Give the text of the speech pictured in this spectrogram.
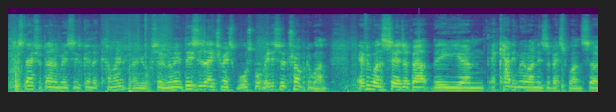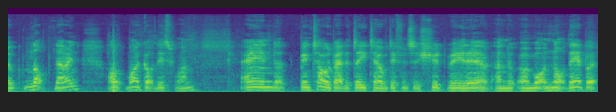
stash. I don't know if this is going to come in. You'll see. I mean, this is HMS Warspite, but this is a trumpeter one. Everyone said about the um, Academy one is the best one, so not knowing, I, I got this one and been told about the detail differences should be there and, and what not there but,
